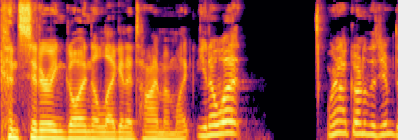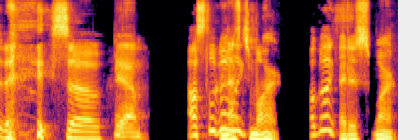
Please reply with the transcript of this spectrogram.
considering going a leg at a time, I'm like, you know what? We're not going to the gym today, so Yeah. I'll still go And that's like smart. I'll go like That is smart.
